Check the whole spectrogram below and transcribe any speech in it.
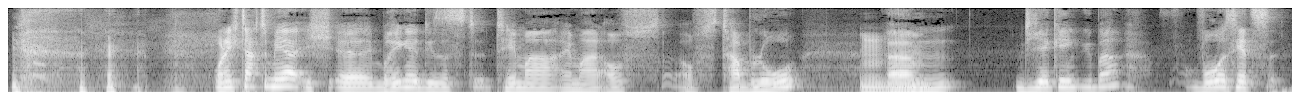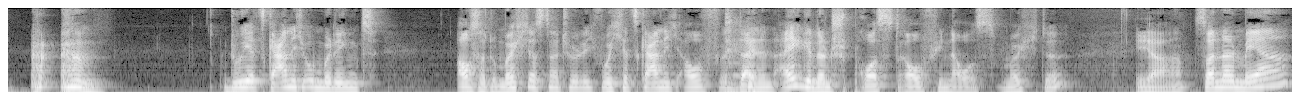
Und ich dachte mir, ich äh, bringe dieses Thema einmal aufs, aufs Tableau ähm, dir gegenüber, wo es jetzt du jetzt gar nicht unbedingt, außer du möchtest natürlich, wo ich jetzt gar nicht auf deinen eigenen Spross drauf hinaus möchte, Ja. sondern mehr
